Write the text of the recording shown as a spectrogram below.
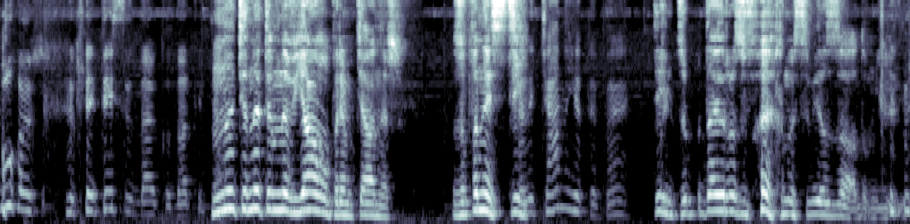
Боже, та йди сюди, куди ти? Ну не тяни ти мене в яму прям тянеш. Зупинись, Я не тяну я тебе. Стій, дай розвернусь, я задом їду.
